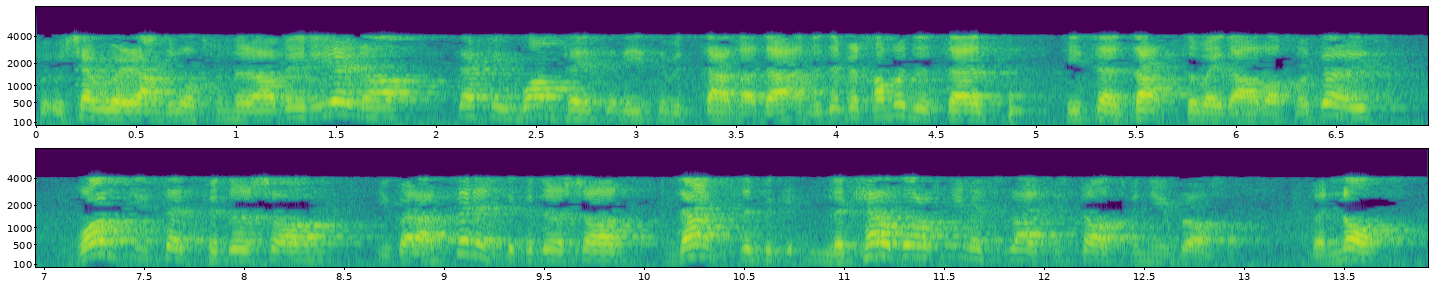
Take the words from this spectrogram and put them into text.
whichever way around it was from the Rabbeinu Yonah, definitely one place at least it would stand like that, and the Divrei Chamudah says, he says that's the way the halacha goes, once you said Kedusha, you've got to finish the Kedusha, that's the, the Kel Baruch is like the start of a new bracha. But not,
